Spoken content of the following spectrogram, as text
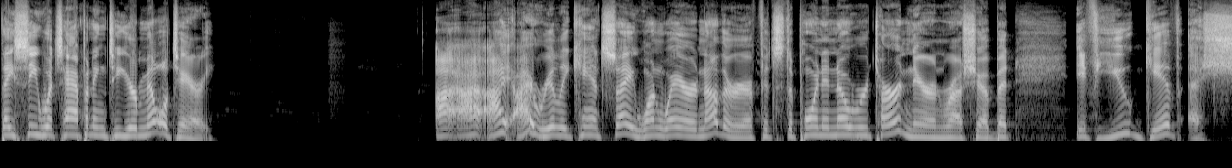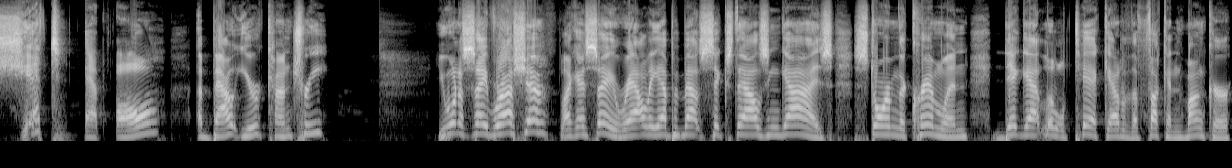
They see what's happening to your military. I, I, I really can't say one way or another if it's the point of no return there in Russia. But if you give a shit at all about your country, you want to save Russia? Like I say, rally up about 6,000 guys, storm the Kremlin, dig that little tick out of the fucking bunker,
